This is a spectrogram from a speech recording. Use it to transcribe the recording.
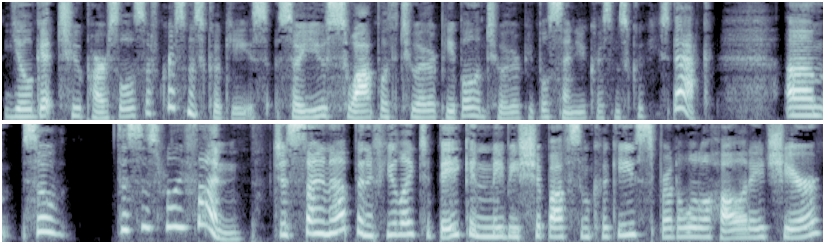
you'll get two parcels of Christmas cookies. So you swap with two other people and two other people send you Christmas cookies back. Um, so this is really fun. Just sign up. And if you like to bake and maybe ship off some cookies, spread a little holiday cheer.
